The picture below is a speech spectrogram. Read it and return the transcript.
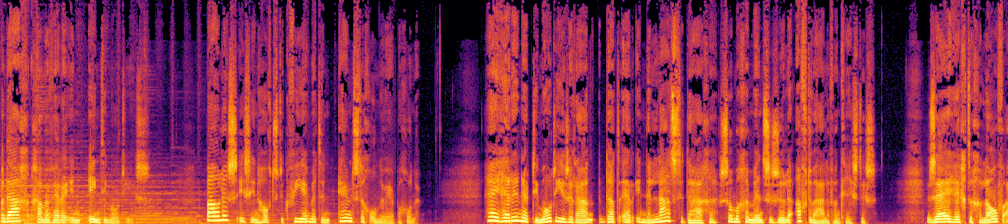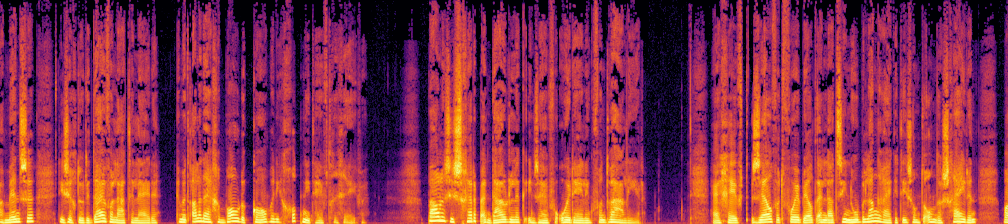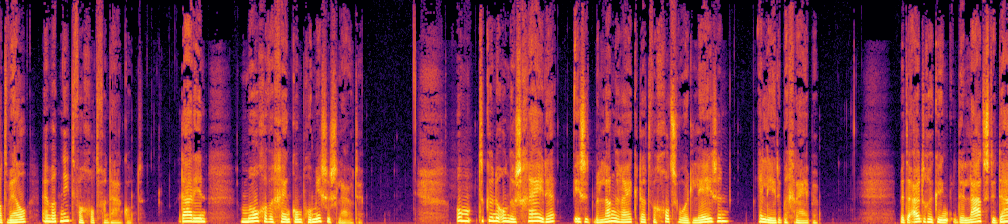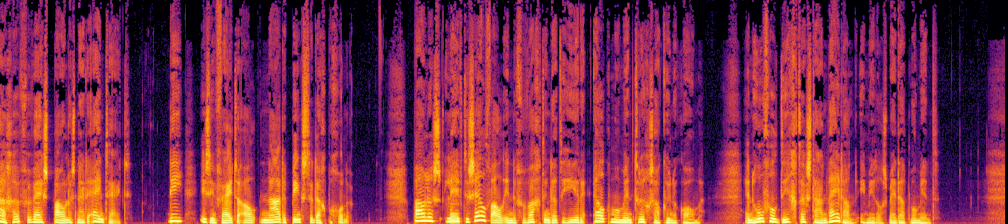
Vandaag gaan we verder in 1 Timotheus. Paulus is in hoofdstuk 4 met een ernstig onderwerp begonnen. Hij herinnert Timotheus eraan dat er in de laatste dagen sommige mensen zullen afdwalen van Christus. Zij hechten geloof aan mensen die zich door de duivel laten leiden en met allerlei geboden komen die God niet heeft gegeven. Paulus is scherp en duidelijk in zijn veroordeling van dwaalleer. Hij geeft zelf het voorbeeld en laat zien hoe belangrijk het is om te onderscheiden wat wel en wat niet van God vandaan komt. Daarin mogen we geen compromissen sluiten. Om te kunnen onderscheiden is het belangrijk dat we Gods woord lezen en leren begrijpen. Met de uitdrukking de laatste dagen verwijst Paulus naar de eindtijd. Die is in feite al na de Pinksterdag begonnen. Paulus leefde zelf al in de verwachting dat de Heere elk moment terug zou kunnen komen. En hoeveel dichter staan wij dan inmiddels bij dat moment?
